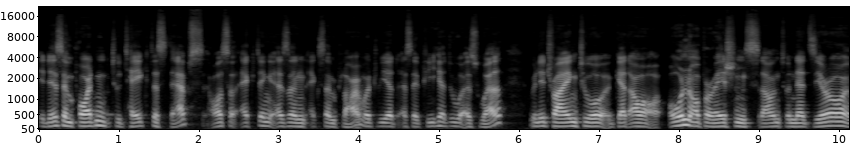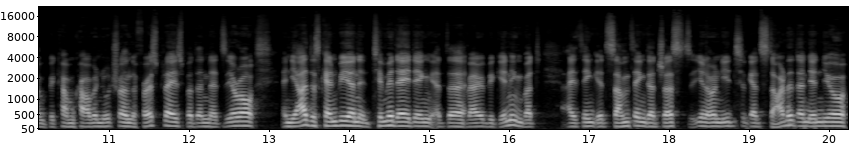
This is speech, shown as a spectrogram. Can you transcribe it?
it is important to take the steps, also acting as an exemplar, what we at SAP here do as well, really trying to get our own operations down to net zero and become carbon neutral in the first place, but then net zero. And yeah, this can be an intimidating at the very beginning, but I think it's something that just, you know, needs to get started and then you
